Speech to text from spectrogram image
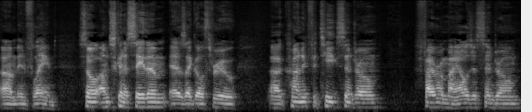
um, inflamed. So I'm just going to say them as I go through uh, chronic fatigue syndrome, fibromyalgia syndrome,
